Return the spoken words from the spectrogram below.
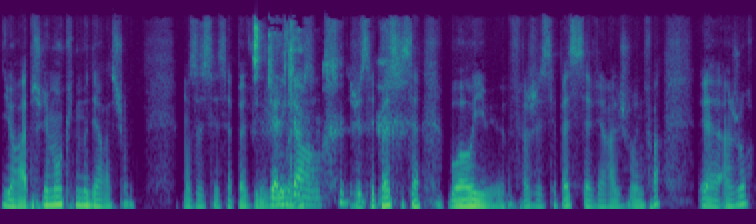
Il n'y aura absolument aucune modération. Bon, ça, ça pas vu C'est déjà le cas. Hein. Je, ne sais pas si ça. Bon, oui, enfin, je sais pas si ça verra le jour une fois, euh, un jour.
